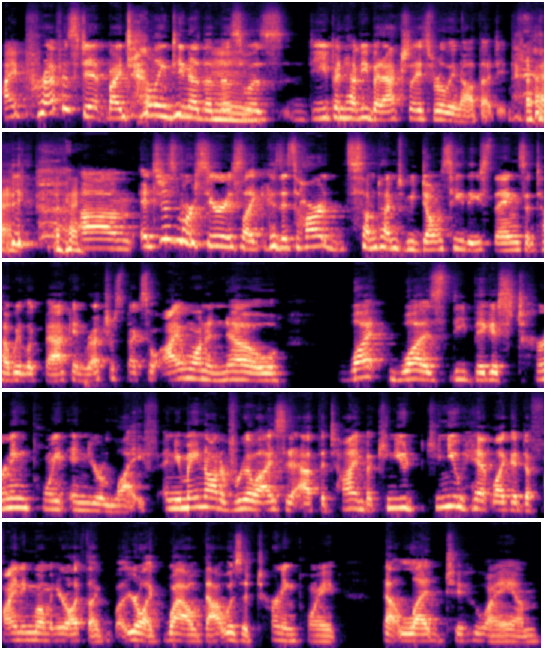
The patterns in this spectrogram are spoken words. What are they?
I prefaced it by telling Tina that mm. this hmm. was deep and heavy, but actually, it's really not that deep. Okay. okay. Um, it's just more serious, like because it's hard. Sometimes we don't see these things until we look back in retrospect. So I want to know what was the biggest turning point in your life, and you may not have realized it at the time, but can you can you hit like a defining moment in your life, like you're like, wow, that was a turning point that led to who I am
